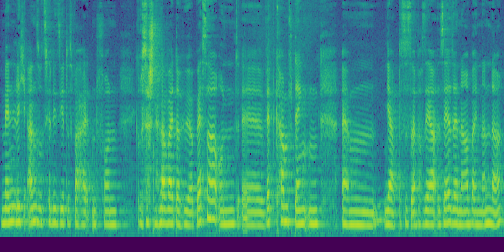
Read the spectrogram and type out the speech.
männlich ansozialisiertes Verhalten von größer, schneller, weiter, höher, besser und äh, Wettkampfdenken. Ähm, ja, das ist einfach sehr, sehr, sehr nah beieinander.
